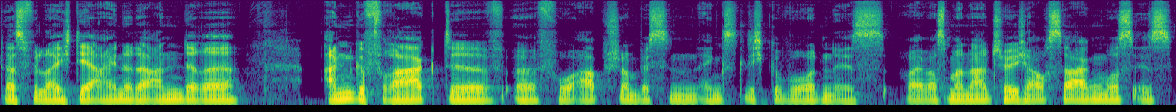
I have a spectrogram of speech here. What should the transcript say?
dass vielleicht der eine oder andere Angefragte äh, vorab schon ein bisschen ängstlich geworden ist. Weil was man natürlich auch sagen muss, ist,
